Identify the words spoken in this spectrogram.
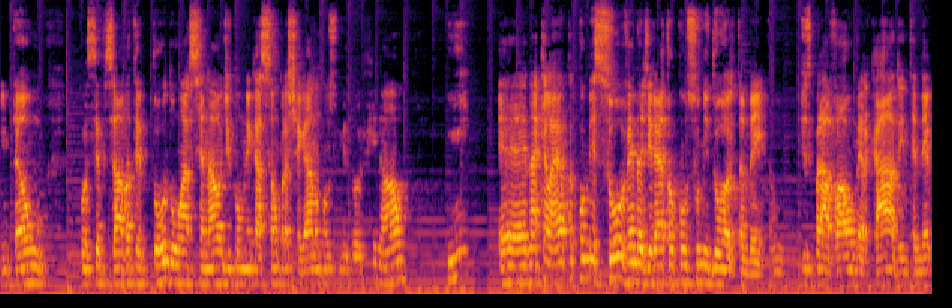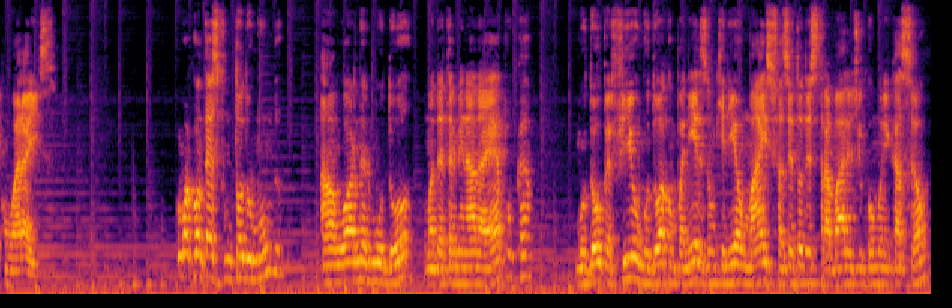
Então, você precisava ter todo um arsenal de comunicação para chegar no consumidor final e é, naquela época começou venda direta ao consumidor também, então desbravar o mercado, entender como era isso. Como acontece com todo mundo, a Warner mudou uma determinada época, mudou o perfil, mudou a companhia, eles não queriam mais fazer todo esse trabalho de comunicação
